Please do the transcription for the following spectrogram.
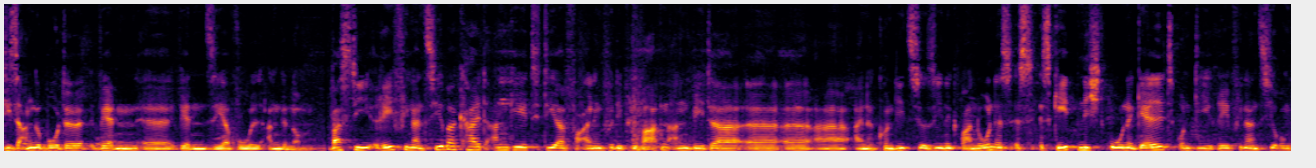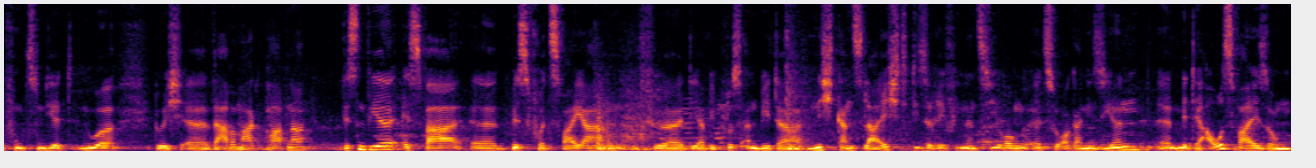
diese Angebote werden, äh, werden sehr wohl angenommen. Was die Refinanzierbarkeit angeht, die ja vor allen Dingen für die privaten Anbieter äh, äh, eine Conditio sine qua non ist, es, es geht nicht ohne Geld und die Refinanzierung funktioniert nur durch äh, Werbemarktpartner wissen wir. Es war äh, bis vor zwei Jahren für DAB Plus Anbieter nicht ganz leicht, diese Refinanzierung äh, zu organisieren. Äh, mit der Ausweisung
